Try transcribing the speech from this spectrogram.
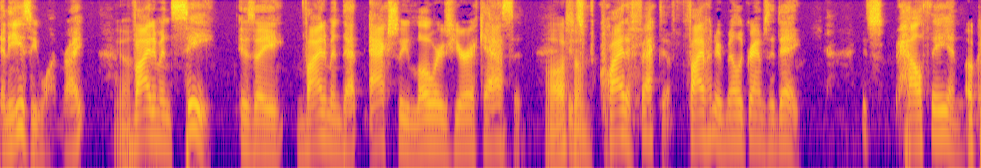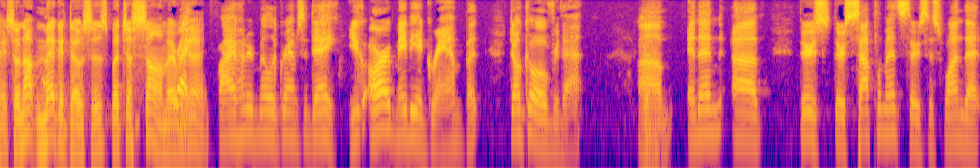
an easy one, right? Yeah. Vitamin C is a vitamin that actually lowers uric acid. Awesome. It's quite effective. 500 milligrams a day. It's healthy and okay. So not mega doses, but just some every right, day. 500 milligrams a day. You or maybe a gram, but don't go over that. Okay. Um, and then uh, there's there's supplements. There's this one that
